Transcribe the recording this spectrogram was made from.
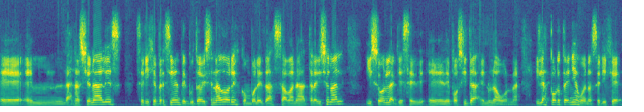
Eh, en las nacionales se elige presidente, diputado y senadores con boleta sábana tradicional y sobre la que se eh, deposita en una urna. Y las porteñas, bueno, se elige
